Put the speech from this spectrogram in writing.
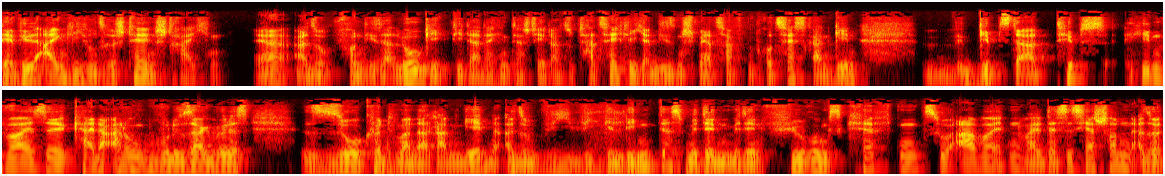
der will eigentlich unsere Stellen streichen. Ja, also von dieser Logik, die da dahinter steht. Also tatsächlich an diesen schmerzhaften Prozess rangehen. Gibt's da Tipps, Hinweise, keine Ahnung, wo du sagen würdest, so könnte man da rangehen? Also wie, wie gelingt das, mit den, mit den Führungskräften zu arbeiten? Weil das ist ja schon, also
